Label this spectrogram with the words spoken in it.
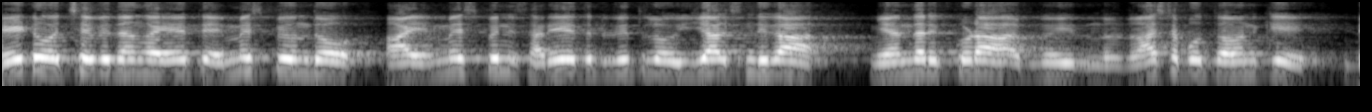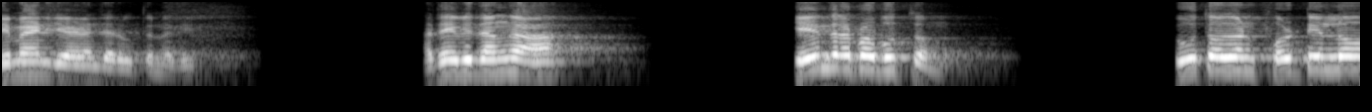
రేటు వచ్చే విధంగా ఏదైతే ఎంఎస్పీ ఉందో ఆ ఎంఎస్పిని సరైన రీతిలో ఇవ్వాల్సిందిగా మీ అందరికి కూడా మీ రాష్ట్ర ప్రభుత్వానికి డిమాండ్ చేయడం జరుగుతున్నది. అదేవిధంగా కేంద్ర ప్రభుత్వం టూ థౌజండ్ ఫోర్టీన్లో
